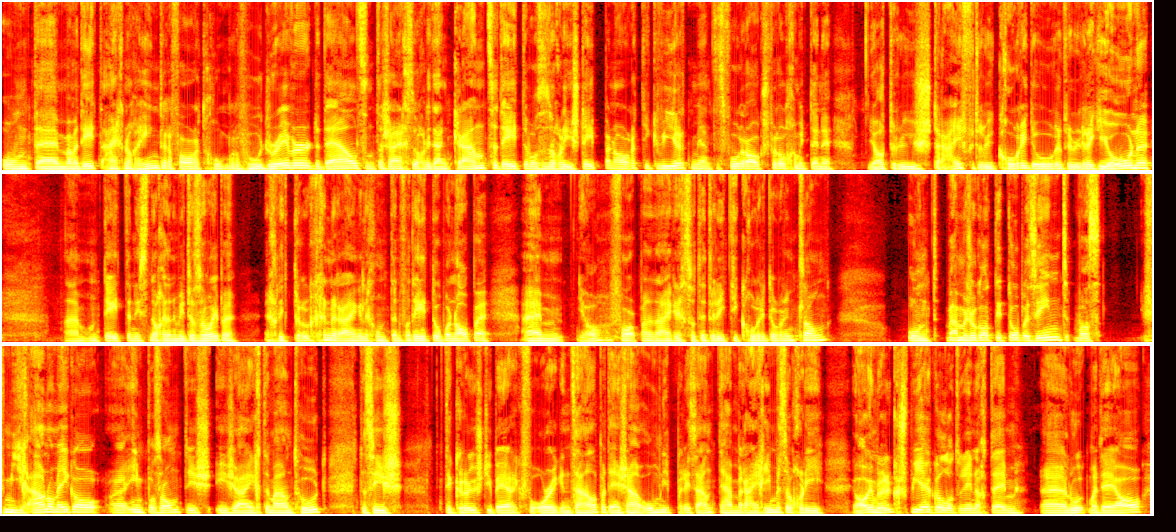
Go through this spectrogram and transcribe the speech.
Und ähm, wenn man dort eigentlich noch hinterfährt, kommt man auf Hood River, The Dells, und das ist eigentlich so ein bisschen die Grenze dort, wo es so ein bisschen steppenartig wird. Wir haben das vorher angesprochen mit diesen ja, drei Streifen, drei Korridoren, drei Regionen. Ähm, und dort dann ist es dann wieder so eben bisschen trockener eigentlich und dann von dort oben runter, ähm, ja, fährt man dann eigentlich so den dritten Korridor entlang. Und wenn wir schon gerade dort oben sind, was für mich auch noch mega äh, imposant ist, ist eigentlich der Mount Hood. Das ist der grösste Berg von Oregon selber. Der ist auch omnipräsent. Den haben wir eigentlich immer so ein bisschen, ja, im Rückspiegel oder je nachdem, äh, schaut man den an.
